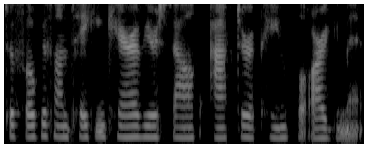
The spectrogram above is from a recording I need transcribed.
to focus on taking care of yourself after a painful argument.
